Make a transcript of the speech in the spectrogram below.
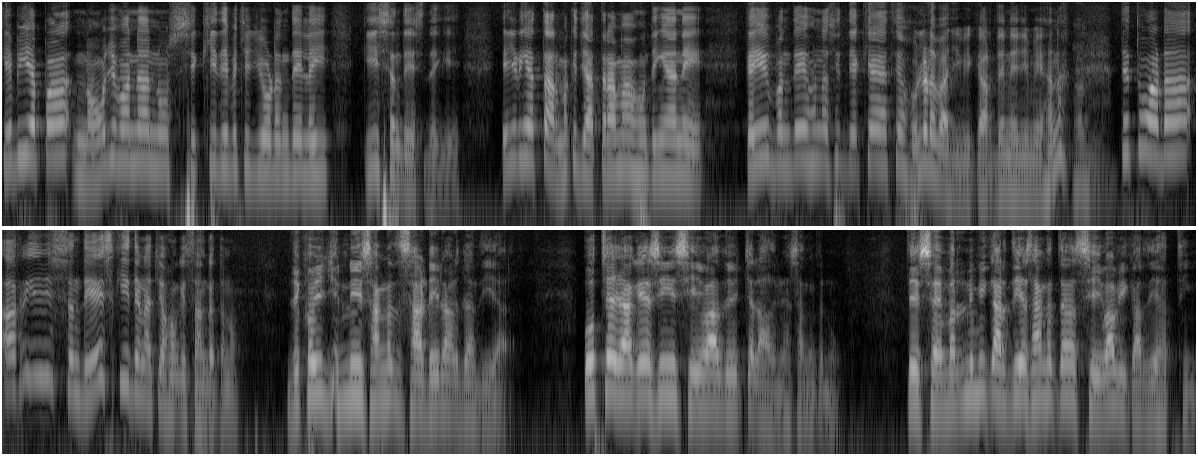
ਕਿ ਵੀ ਆਪਾਂ ਨੌਜਵਾਨਾਂ ਨੂੰ ਸਿੱਖੀ ਦੇ ਵਿੱਚ ਜੋੜਨ ਦੇ ਲਈ ਕੀ ਸੰਦੇਸ਼ ਦਈਏ। ਇਹ ਜਿਹੜੀਆਂ ਧਾਰਮਿਕ ਯਾਤਰਾਵਾਂ ਹੁੰਦੀਆਂ ਨੇ ਕਈ ਬੰਦੇ ਹੁਣ ਅਸੀਂ ਦੇਖਿਆ ਇੱਥੇ ਹੁੱਲੜਬਾਜੀ ਵੀ ਕਰਦੇ ਨੇ ਜਿਵੇਂ ਹਨਾ? ਤੇ ਤੁਹਾਡਾ ਆਖਰੀ ਸੰਦੇਸ਼ ਕੀ ਦੇਣਾ ਚਾਹੋਗੇ ਸੰਗਤ ਨੂੰ? ਦੇਖੋ ਜੀ ਜਿੰਨੀ ਸੰਗਤ ਸਾਡੇ ਨਾਲ ਜਾਂਦੀ ਆ ਉੱਥੇ ਜਾ ਕੇ ਅਸੀਂ ਸੇਵਾ ਦੇ ਵਿੱਚ ਲਾ ਦਿੰਦੇ ਹਾਂ ਸੰਗਤ ਨੂੰ। ਤੇ ਸਿਮਰਨ ਵੀ ਕਰਦੀ ਹੈ ਸੰਗਤ ਸੇਵਾ ਵੀ ਕਰਦੀ ਹੈ ਹੱਥੀਂ।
